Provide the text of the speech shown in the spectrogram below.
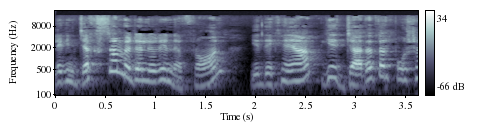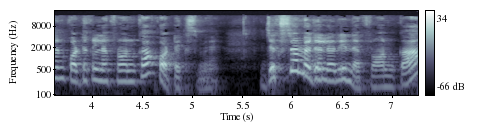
लेकिन जक्स्ट्रा मेडुलरी नेफ्रॉन ये देखें आप, ये ज़्यादातर पोर्शन कॉर्टिकल नेफ्रॉन का कॉटेक्स में जक्स्ट्रा मेडुलरी नेफ्रॉन का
